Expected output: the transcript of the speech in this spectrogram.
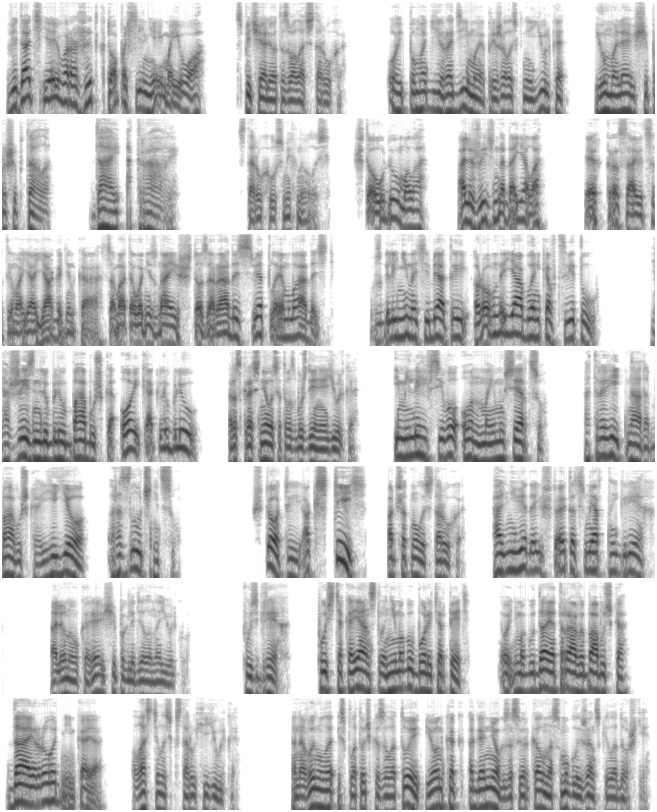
Видать, ей ворожит кто посильней моего, — с печалью отозвалась старуха. — Ой, помоги, родимая, — прижалась к ней Юлька и умоляюще прошептала. — Дай отравы. Старуха усмехнулась. — Что удумала? Аль жизнь надоела? Эх, красавица ты моя, ягодинка, сама того не знаешь, что за радость, светлая младость. Взгляни на себя, ты ровно яблонька в цвету. Я жизнь люблю, бабушка, ой, как люблю! Раскраснелась от возбуждения Юлька. И милей всего он моему сердцу. Отравить надо, бабушка, ее, разлучницу. — Что ты, окстись! — отшатнулась старуха. Аль не ведаешь, что это смертный грех? Алена укоряюще поглядела на Юльку. Пусть грех, пусть окаянство, не могу боли терпеть. Ой, не могу, дай отравы, бабушка. Дай, родненькая. Ластилась к старухе Юлька. Она вынула из платочка золотой, и он, как огонек, засверкал на смуглой женской ладошке.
